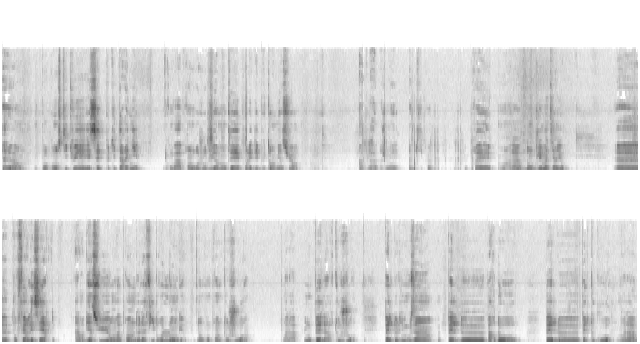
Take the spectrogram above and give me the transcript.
Alors, pour constituer cette petite araignée qu'on va apprendre aujourd'hui à monter, pour les débutants bien sûr, hop là, je mets un petit peu plus près, voilà, donc les matériaux. Euh, pour faire les cercles, alors bien sûr, on va prendre de la fibre longue, donc on prend toujours, voilà, une pelle, alors toujours, pelle de limousin, pelle de pardot, pelle, euh, pelle tout court, voilà,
